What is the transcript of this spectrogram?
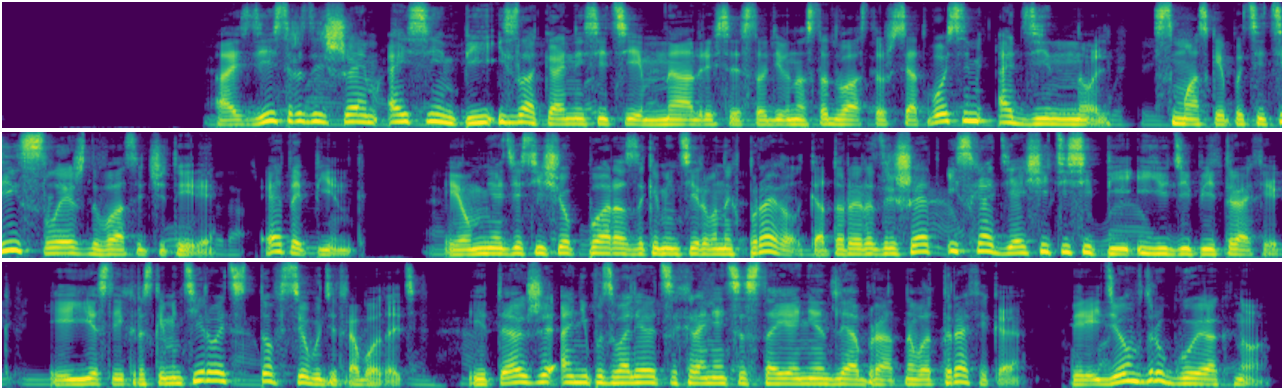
А здесь разрешаем ICMP из локальной сети на адресе 192.168.1.0 с маской по сети слэш 24. Это пинг. И у меня здесь еще пара закомментированных правил, которые разрешают исходящий TCP и UDP трафик. И если их раскомментировать, то все будет работать. И также они позволяют сохранять состояние для обратного трафика. Перейдем в другое окно.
